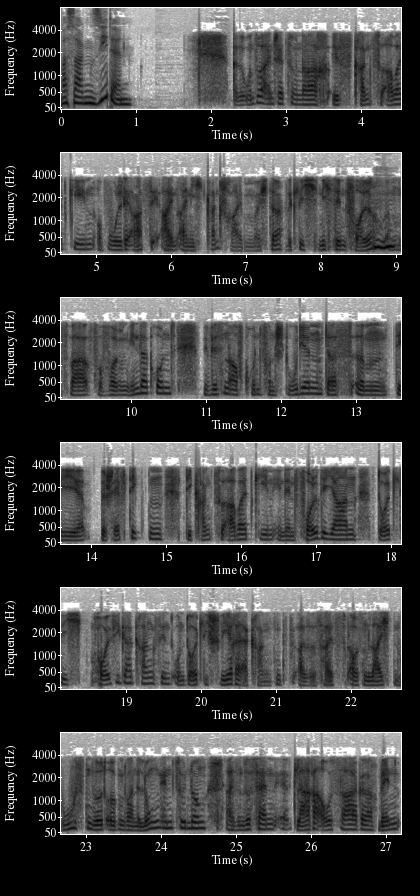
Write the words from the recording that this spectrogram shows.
Was sagen Sie denn? Also unserer Einschätzung nach ist krank zur Arbeit gehen, obwohl der Arzt einen eigentlich krank schreiben möchte, wirklich nicht sinnvoll. Mhm. Und zwar vor folgendem Hintergrund. Wir wissen aufgrund von Studien, dass ähm, die Beschäftigten, die krank zur Arbeit gehen, in den Folgejahren deutlich häufiger krank sind und deutlich schwerer erkranken. Also das heißt, aus einem leichten Husten wird irgendwann eine Lungenentzündung. Also insofern äh, klare Aussage, wenn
